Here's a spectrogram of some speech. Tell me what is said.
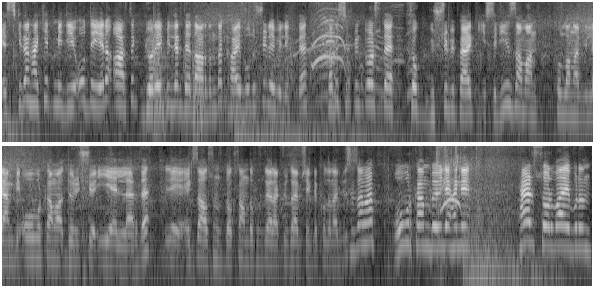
eskiden hak etmediği o değeri artık görebilir Dead ardında kayboluşuyla birlikte. Tabi Sprint Burst de çok güçlü bir perk istediğin zaman kullanabilen bir overcome'a dönüşüyor iyi ellerde. E, Exhaust'unuzu 99'layarak güzel bir şekilde kullanabilirsiniz ama overcome böyle hani her Survivor'ın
